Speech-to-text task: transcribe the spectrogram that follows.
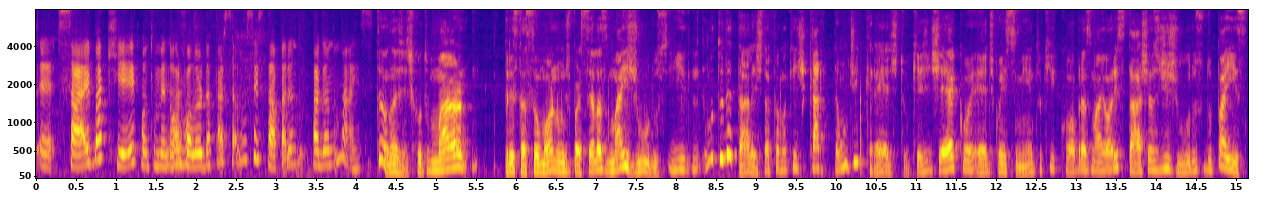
é. É, saiba que quanto menor o valor da parcela, você está parando, pagando mais. Então, né, gente? Quanto maior prestação, maior número de parcelas, mais juros. E outro detalhe, a gente está falando aqui de cartão de crédito, que a gente é, é, de conhecimento que cobra as maiores taxas de juros do país.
